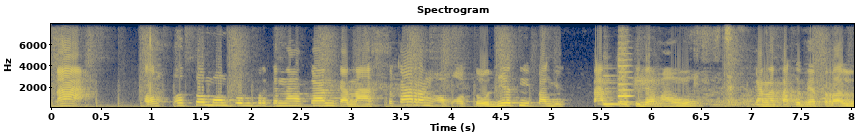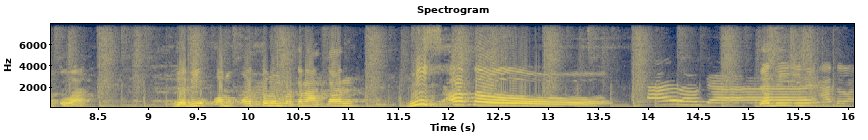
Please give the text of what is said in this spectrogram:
Nah Om Oto mau memperkenalkan karena sekarang Om Oto dia dipanggil tante tidak mau karena takutnya terlalu tua. Jadi Om Oto memperkenalkan Miss Oto. Halo guys. Jadi ini adalah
